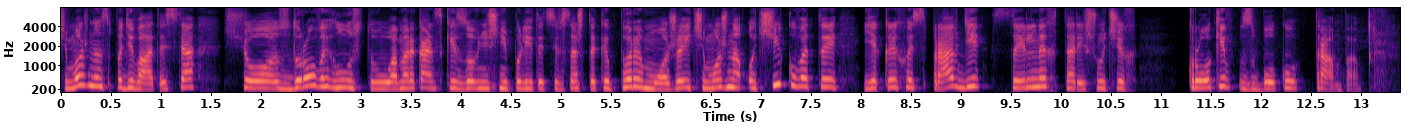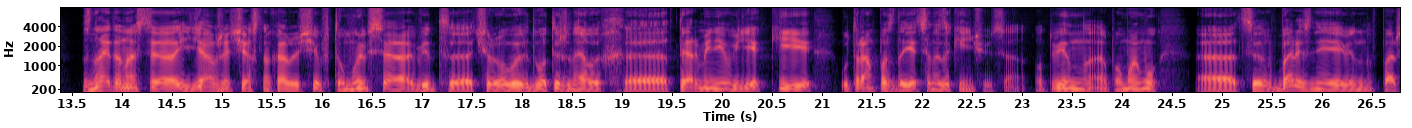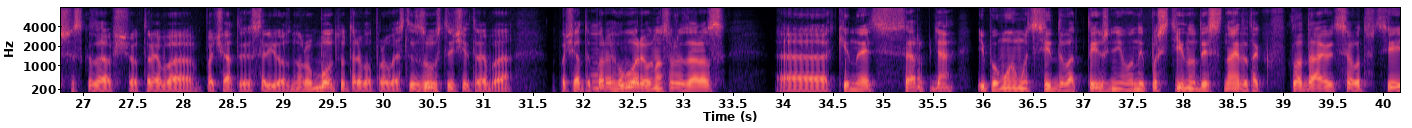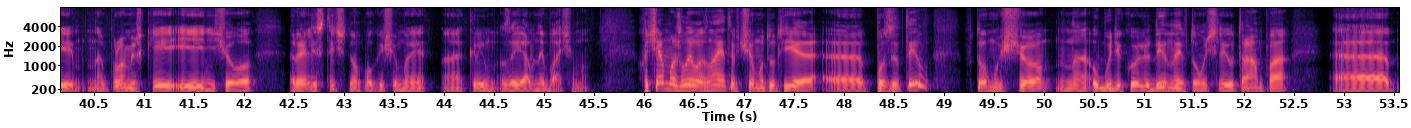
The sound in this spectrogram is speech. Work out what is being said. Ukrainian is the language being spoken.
чи можна сподіватися, що здоровий глузд у американській зовнішній політиці все ж таки переможе, і чи можна очікувати якихось справді сильних та рішучих кроків з боку Трампа? Знаєте, Настя, я вже, чесно кажучи, втомився від е, чергових двотижневих е, термінів, які у Трампа, здається, не закінчуються. От він, е, по-моєму, це в березні він вперше сказав, що треба почати серйозну роботу, треба провести зустрічі, треба почати переговори. У нас уже зараз е, кінець серпня, і, по-моєму, ці два тижні вони постійно десь знаєте, так вкладаються от в ці е, проміжки, і нічого реалістичного поки що ми, е, крім заяв, не бачимо. Хоча, можливо, знаєте, в чому тут є е, позитив? В тому, що у будь-якої людини, в тому числі у Трампа, е,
